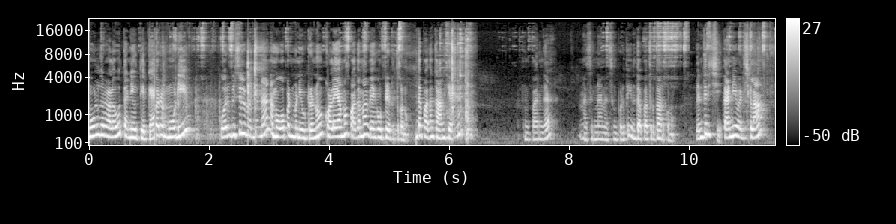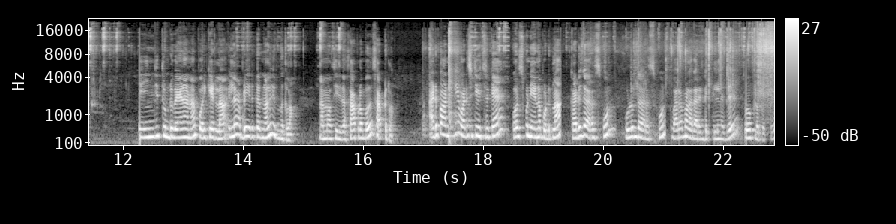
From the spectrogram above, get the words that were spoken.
மூழ்கிற அளவு தண்ணி ஊற்றிருக்கேன் அப்புறம் மூடி ஒரு விசில் வந்தோன்னா நம்ம ஓப்பன் பண்ணி விட்டுறணும். குழையாம பதமாக வேக விட்டு எடுத்துக்கணும். இந்த பதம் காமிக்கிறேன். பாருங்கள் பாருங்க. நசுக்குனா நசுங்க படுத்து இந்த பதத்துக்கு தான் இருக்கணும். வெந்துருச்சு. தண்ணி வடிச்சிக்கலாம். இஞ்சி துண்டு வேணான்னா பொறிக்கிடலாம். இல்லை அப்படியே இருக்கிறதுனால இருந்துக்கலாம். நம்ம இதை சாப்பிடும்போது சாப்பிட்டுக்கலாம். அடுப்பு ஆண்டி வச்சிருக்கேன். ஒரு ஸ்பூன் எண்ணெய் போட்டுக்கலாம். கடுகு அரை ஸ்பூன் உளுந்து அரை ஸ்பூன் வரமிளகா ரெண்டு கிள்னது ரோப்பில் போட்டு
